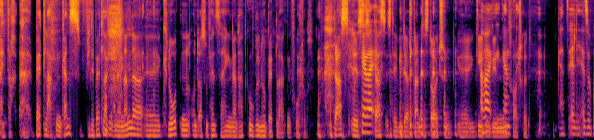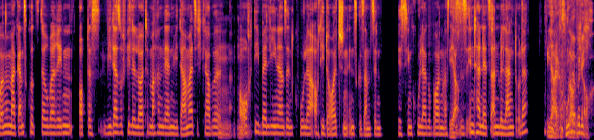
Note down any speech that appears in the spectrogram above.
Einfach äh, Bettlaken, ganz viele Bettlaken aneinander äh, knoten und aus dem Fenster hängen, dann hat Google nur Bettlakenfotos. Das ist, Ja, aber- das ist der Widerstand des Deutschen äh, gegen den ganz- Fortschritt. Ganz ehrlich, also wollen wir mal ganz kurz darüber reden, ob das wieder so viele Leute machen werden wie damals. Ich glaube, Mhm. auch die Berliner sind cooler, auch die Deutschen insgesamt sind ein bisschen cooler geworden, was Ja. dieses Internets anbelangt, oder? Ja, das cooler glaube würde ich ich, auch.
